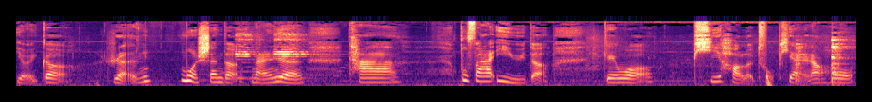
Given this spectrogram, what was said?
有一个人，陌生的男人，他不发一语的给我 P 好了图片，然后。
